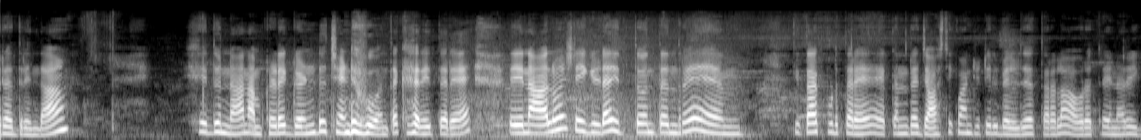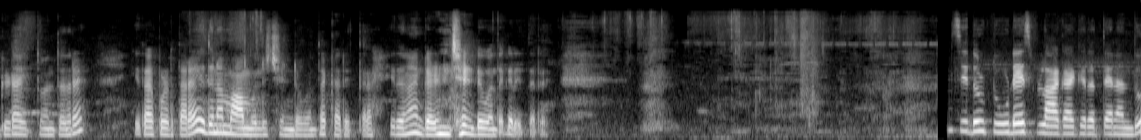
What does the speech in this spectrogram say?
ಇರೋದ್ರಿಂದ ಇದನ್ನು ನಮ್ಮ ಕಡೆ ಗಂಡು ಚೆಂಡು ಹೂವು ಅಂತ ಕರೀತಾರೆ. ಏನು ಆಲ್ಮೋಸ್ಟ್ ಈ ಗಿಡ ಇತ್ತು ಅಂತಂದರೆ ಕಿತ್ತಾಕ್ಬಿಡ್ತಾರೆ ಯಾಕಂದರೆ ಜಾಸ್ತಿ ಕ್ವಾಂಟಿಟಿಲಿ ಬೆಳೆದಿರ್ತಾರಲ್ಲ, ಅವ್ರ ಹತ್ರ ಏನಾದ್ರು ಈ ಗಿಡ ಇತ್ತು ಅಂತಂದರೆ ಕಿತ್ತಾಕ್ಬಿಡ್ತಾರೆ ಇದನ್ನು ಮಾಮೂಲಿ ಚೆಂಡು ಅಂತ ಕರೀತಾರೆ. ಇದನ್ನು ಗಂಡು ಚೆಂಡು ಅಂತ ಕರೀತಾರೆ. ಇದು ಟೂ ಡೇಸ್ ವ್ಲಾಗ್ ಆಗಿರುತ್ತೆ ನಂದು.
